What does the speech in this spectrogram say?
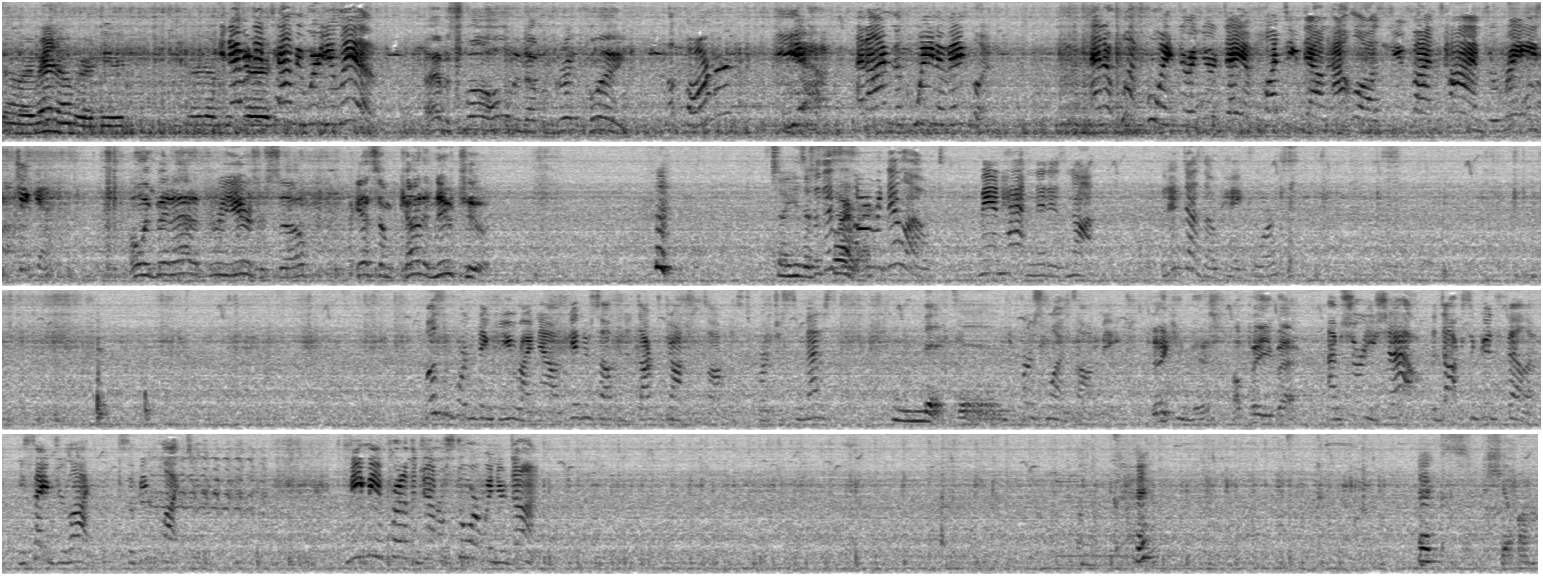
So I ran over a dude. I don't know if You never hurt. did tell me where you live. I have a small holding up in Great Plains. A farmer? Yeah, and I'm the Queen of England. And at what point during your day of hunting down outlaws do you find time to raise chickens? Only been at it three years or so. I guess I'm kind of new to it. So he's a So this is. Armadillo. Manhattan it is not. But it does okay for us. Most important thing for you right now is getting yourself into Dr. Johnson's office to purchase some medicine. Missing. First one's on me. Thank you, miss. I'll pay you back. I'm sure you shall. The doc's a good fellow. He saved your life, so be polite to him. Meet me in front of the general store when you're done. Okay. Excure.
